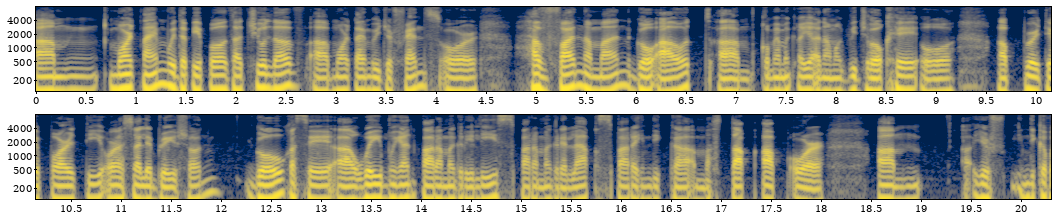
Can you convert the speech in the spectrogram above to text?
Um, more time with the people that you love, uh, more time with your friends or have fun naman, go out, um, kung may mag-aya na mag-videoke o a birthday party or a celebration, go kasi uh, way mo yan para mag-release, para mag-relax, para hindi ka ma-stuck up or um, uh, you're, hindi, ka,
